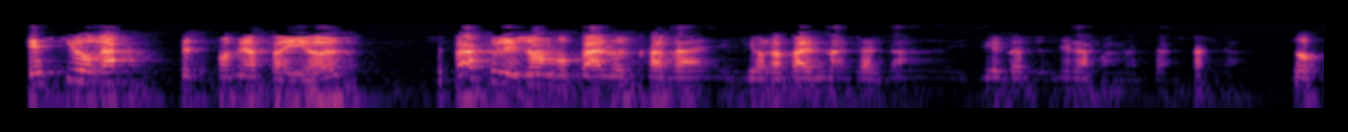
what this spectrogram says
Qu'est-ce qu'il y aura cette première période? C'est pas que les gens vont pas au travail, il n'y aura pas de magasin, Dieu va donner la parnassa à chacun. Non.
